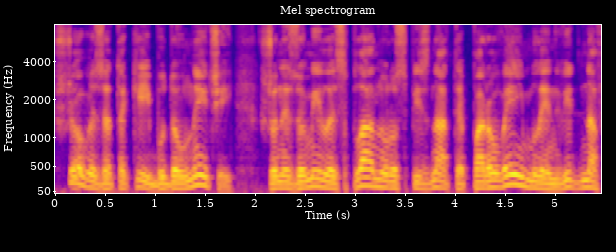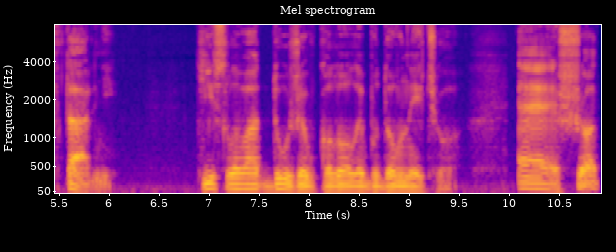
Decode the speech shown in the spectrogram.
Що ви за такий будовничий, що не зуміли з плану розпізнати паровий млин від нафтарні? Ті слова дуже вкололи будовничого. Е, що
